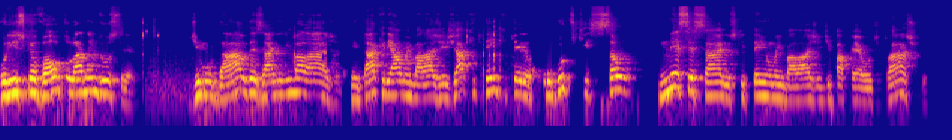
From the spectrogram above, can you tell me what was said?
Por isso que eu volto lá na indústria, de mudar o design de embalagem, tentar criar uma embalagem, já que tem que ter produtos que são necessários que tenham uma embalagem de papel ou de plástico,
